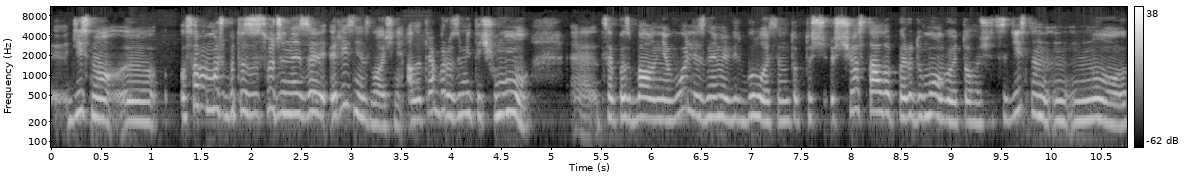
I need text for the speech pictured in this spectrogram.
е, дійсно е, особа може бути засуджена за різні злочини, але треба розуміти, чому е, це позбавлення волі з ними відбулося. Ну тобто, що- стало передумовою того, що це дійсно ну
